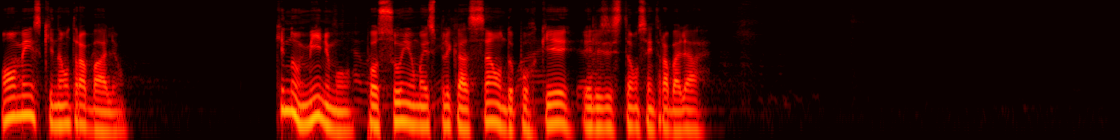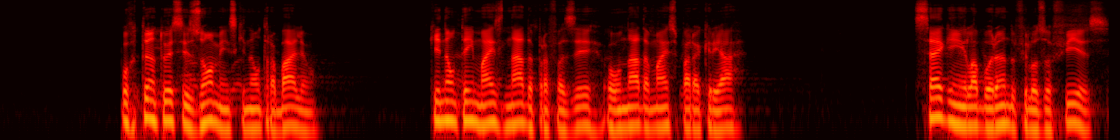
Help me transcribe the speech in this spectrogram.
Homens que não trabalham, que no mínimo possuem uma explicação do porquê eles estão sem trabalhar. Portanto, esses homens que não trabalham, que não têm mais nada para fazer ou nada mais para criar, seguem elaborando filosofias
